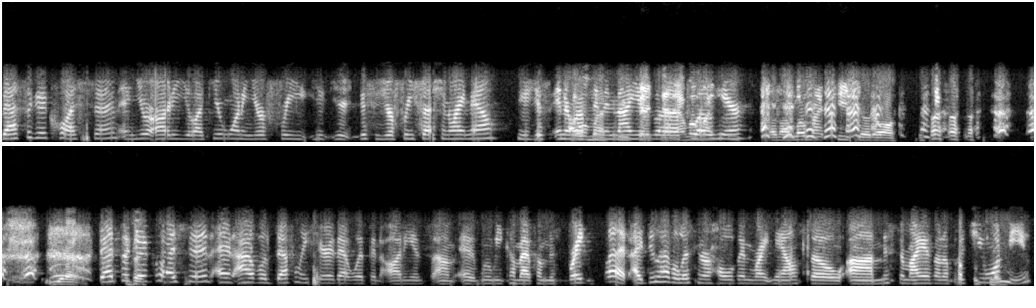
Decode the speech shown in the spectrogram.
That's a good question, and you're already you're like you're wanting your free. You, you're, this is your free session right now. You're just interrupting and now you're session. uh, I want flow my- here. and I want my t-shirt off. Yeah. That's a good question, and I will definitely share that with an audience um, when we come back from this break. But I do have a listener holding right now, so um, Mr. Maya is going to put you on mute.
